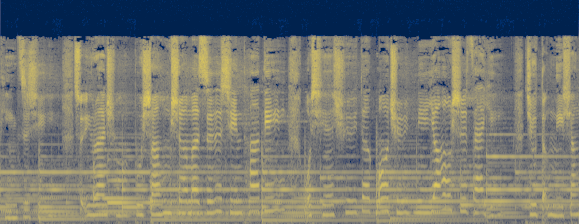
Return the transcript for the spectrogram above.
听仔细，虽然说不上什么死心塌地，我些许的过去，你要是在意，就等你想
